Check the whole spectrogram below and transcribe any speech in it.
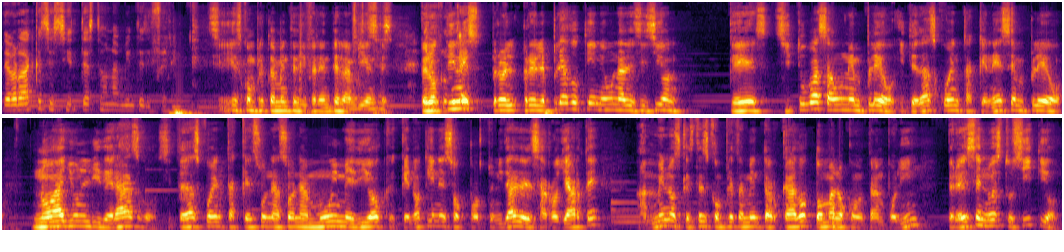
de verdad que se siente hasta un ambiente diferente. Sí, es completamente diferente el ambiente. pero, tienes, pero, el, pero el empleado tiene una decisión, que es, si tú vas a un empleo y te das cuenta que en ese empleo no hay un liderazgo, si te das cuenta que es una zona muy mediocre, que no tienes oportunidad de desarrollarte, a menos que estés completamente ahorcado, tómalo como trampolín, pero ese no es tu sitio.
